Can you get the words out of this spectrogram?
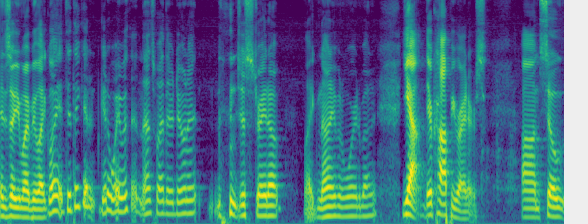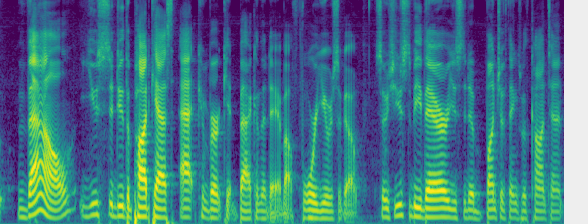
And so you might be like, wait, did they get get away with it? And that's why they're doing it? Just straight up, like not even worried about it. Yeah, they're copywriters. Um, so Val used to do the podcast at ConvertKit back in the day, about four years ago. So she used to be there, used to do a bunch of things with content.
